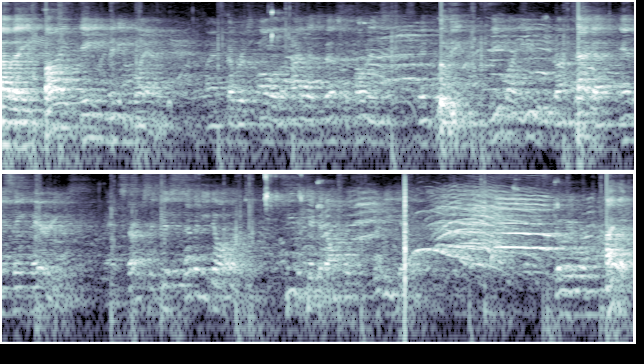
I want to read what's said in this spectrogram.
about a five-game mini plan. Plan covers all of the pilot's best opponents, including BYU, Gonzaga, and St. Mary's, and starts at just $70. See the ticket office for details. Show your pilot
